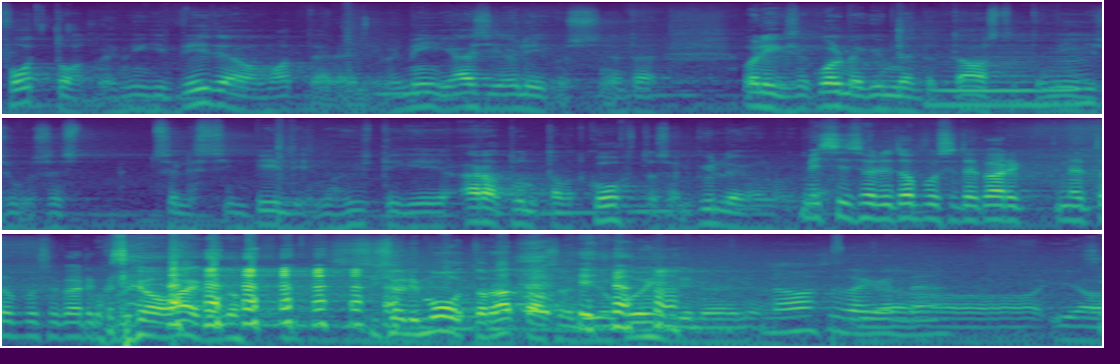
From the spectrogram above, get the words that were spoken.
fotod või mingi videomaterjali või mingi asi oli, kus nii-öelda oligi see kolmekümnendate mm aastate mingisugusest sellest siin pildil, noh ühtegi äratuntavat kohta seal küll ei olnud. mis siis olid hobused ja karik, need hobusekarikud no,? jaa, aegu noh, siis oli mootorratas oli ju põhiline, noh, seda küll, jah. ja,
